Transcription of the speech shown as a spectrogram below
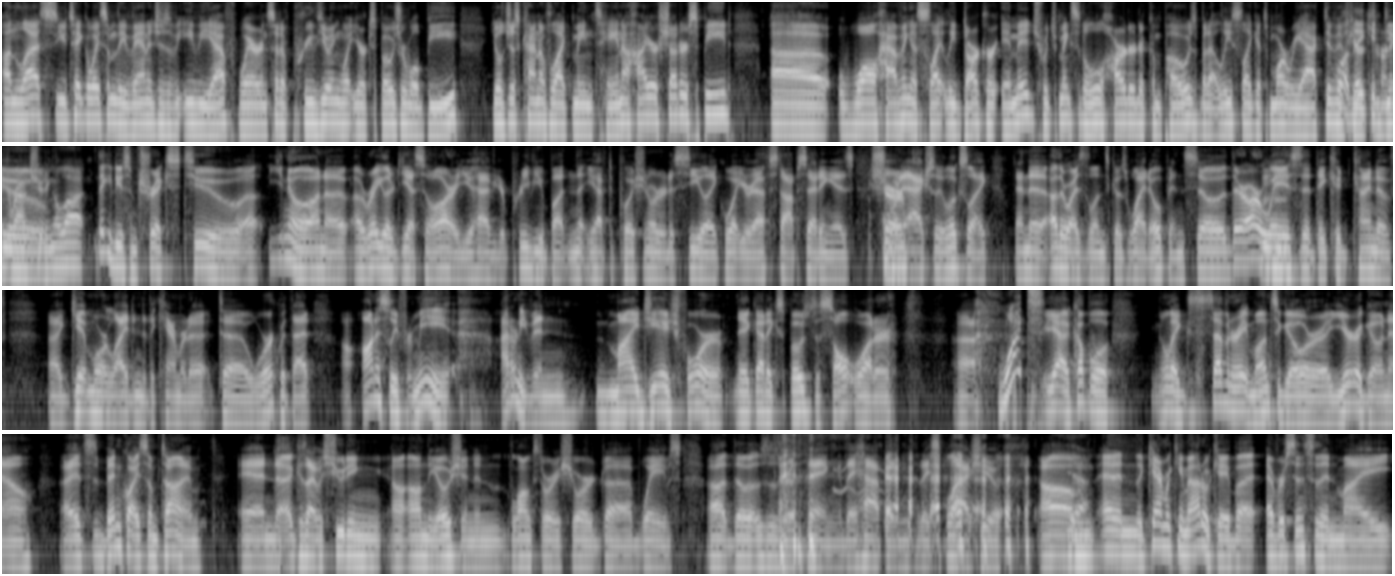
unless you take away some of the advantages of EVF, where instead of previewing what your exposure will be, you'll just kind of like maintain a higher shutter speed uh, while having a slightly darker image, which makes it a little harder to compose, but at least like it's more reactive well, if you're turning do, around shooting a lot. They could do some tricks too. Uh, you know, on a, a, regular DSLR, you have your preview button that you have to push in order to see like what your f-stop setting is, sure. what it actually looks like, and then otherwise the lens goes wide open. So there are mm-hmm. ways that they could kind of uh, get more light into the camera to to work with that. Uh, honestly, for me, I don't even my GH4 it got exposed to salt water. Uh, what? yeah, a couple like seven or eight months ago or a year ago now. Uh, it's been quite some time. And because uh, I was shooting uh, on the ocean, and long story short, waves, those are a thing. they happen. They splash you. Um, yeah. And the camera came out okay, but ever since then, my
